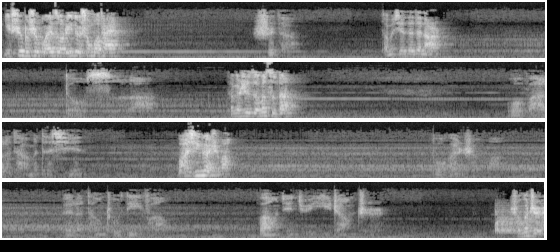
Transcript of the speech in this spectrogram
你是不是拐走了一对双胞胎？是的。他们现在在哪儿？都死了。他们是怎么死的？我挖了他们的心。挖心干什么？不干什么。为了腾出地方，放进去一张纸。什么纸？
